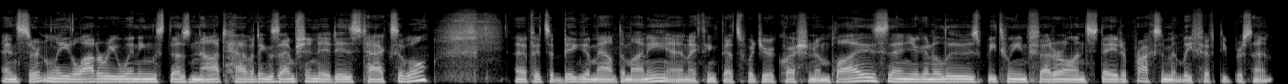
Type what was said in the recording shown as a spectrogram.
And certainly, lottery winnings does not have an exemption, it is taxable. Uh, if it's a big amount of money, and I think that's what your question implies, then you're going to lose between federal and state approximately 50%.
